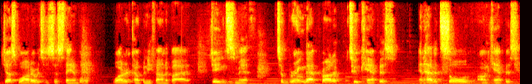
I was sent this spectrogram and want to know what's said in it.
Just Water, which is a sustainable water company founded by Jaden Smith, to bring that product to campus and have it sold on campus.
